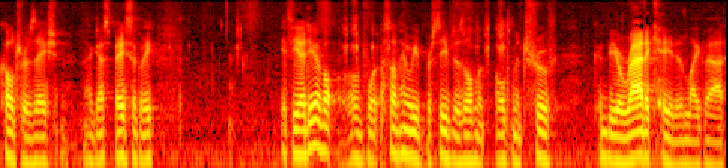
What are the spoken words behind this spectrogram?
culturization. I guess basically, if the idea of, of what, something we perceived as ultimate, ultimate truth could be eradicated like that,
